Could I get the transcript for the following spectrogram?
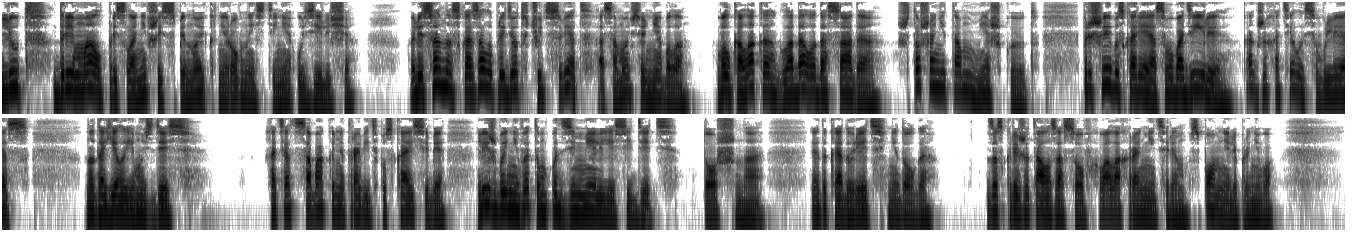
Люд дремал, прислонившись спиной к неровной стене узилища. Лисана сказала, придет чуть свет, а самой все не было. Волколака глодала досада. Что ж они там мешкают? Пришли бы скорее, освободили. Как же хотелось в лес. Надоело ему здесь. Хотят собаками травить, пускай себе. Лишь бы не в этом подземелье сидеть. Тошно. Эдак и одуреть недолго. Заскрежетал засов. Хвала хранителям. Вспомнили про него.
